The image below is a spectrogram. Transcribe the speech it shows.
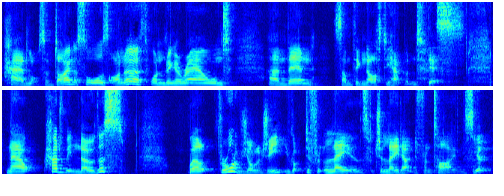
had lots of dinosaurs on Earth wandering around, and then something nasty happened. Yes. Now, how do we know this? Well, for all of geology, you've got different layers which are laid out at different times. Yep.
